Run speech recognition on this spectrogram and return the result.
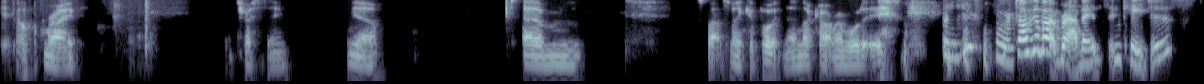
you know. Right. Interesting. Yeah. Um, about to make a point then. I can't remember what it is. We're talking about rabbits in cages.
